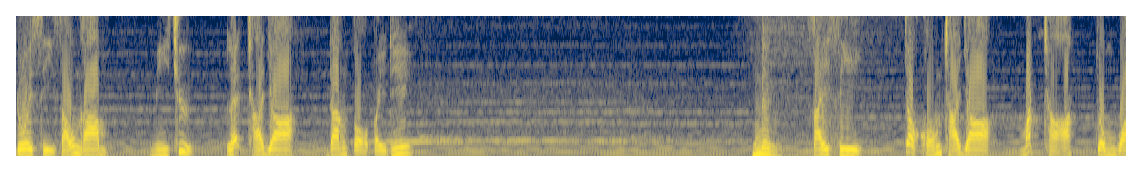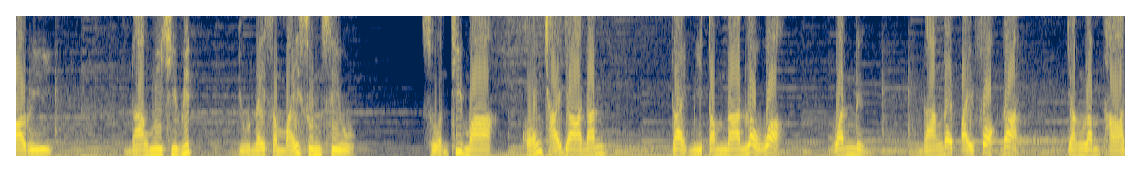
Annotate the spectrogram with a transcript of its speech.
โดยสี่สาวงาม มีชื่อและฉายา ดังต่อไปนี้ 1. ไซซี เจ้าของฉายา มัจฉา จมวารี นางมีชีวิตอยู่ในสมัยซุนซิล ส่วนที่มาของฉายานั้น ได้มีตำนานเล่าว่า วันหนึ่ง นางได้ไปฟอกได้ ยังลำธาร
